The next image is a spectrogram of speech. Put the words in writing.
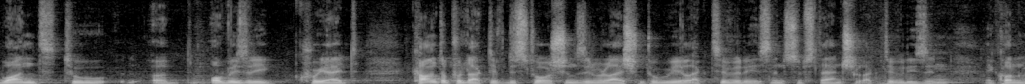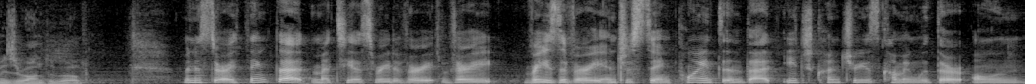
want to uh, obviously create counterproductive distortions in relation to real activities and substantial activities in mm. economies around the world. Minister, I think that Mathias raised a very, very, raised a very interesting point in that each country is coming with their own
